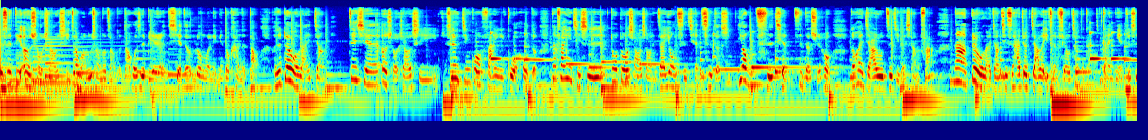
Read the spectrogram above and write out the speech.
就是第二手消息，在网络上都找得到，或是别人写的论文里面都看得到。可是对我来讲，这些二手消息是经过翻译过后的，那翻译其实多多少少你在用词遣字的时用词遣字的时候，都会加入自己的想法。那对我来讲，其实它就加了一层 filter 的概概念，就是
